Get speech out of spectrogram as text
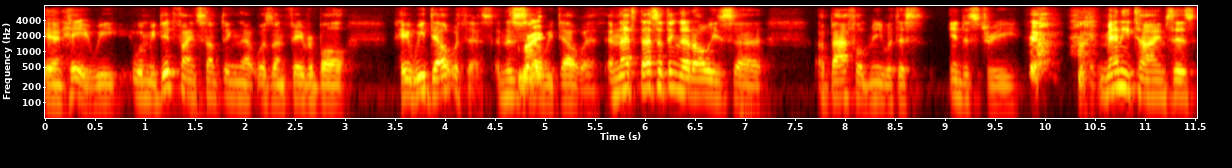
And hey, we when we did find something that was unfavorable, hey, we dealt with this, and this is how Right. we dealt with. And that's that's the thing that always uh, uh, baffled me with this industry Yeah. many times is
